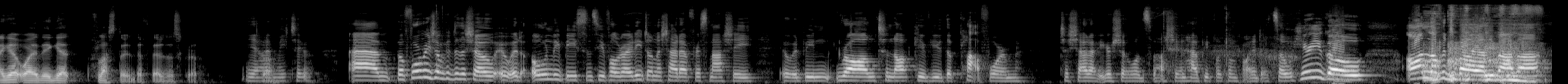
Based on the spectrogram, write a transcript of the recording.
I get why they get flustered if there's a script. Yeah, me too. Um, before we jump into the show, it would only be since you've already done a shout out for Smashi, it would be wrong to not give you the platform to shout out your show on Smashi and how people can find it. So here you go on Lovin Dubai Alibaba,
